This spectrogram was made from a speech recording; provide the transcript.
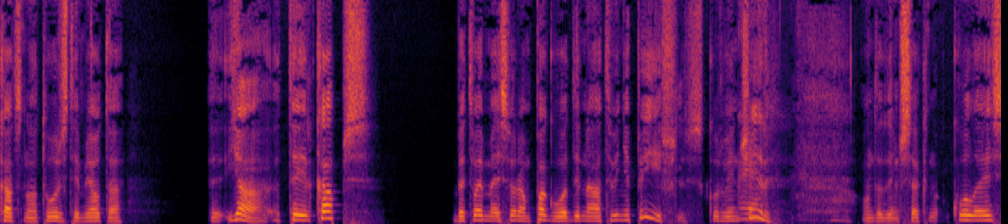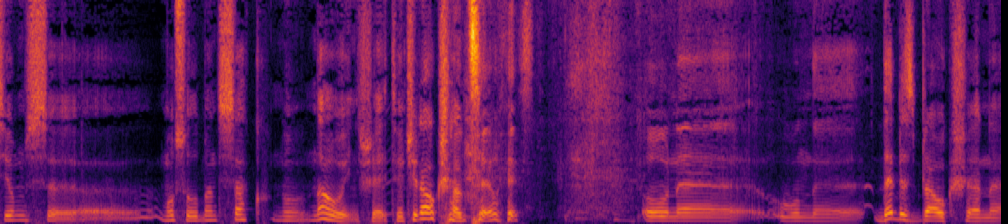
kāds no turistiem jautā, jā, te ir kaps, bet vai mēs varam pagodināt viņa pīšļus, kur viņš Jā. ir? Un tad viņš saka, nu, ko lai es jums, uh, musulmanis, saku? Nu, nav viņa šeit, viņš ir augšām cēlies. un uh, un uh, debesbraukšana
